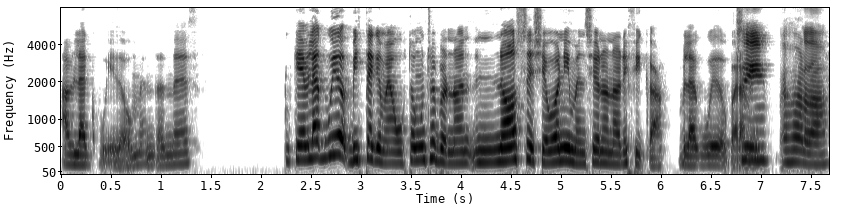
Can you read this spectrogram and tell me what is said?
a Black Widow, ¿me entendés? Que Black Widow, viste que me gustó mucho, pero no, no se llevó ni mención honorífica Black Widow para Sí, mí. es verdad.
